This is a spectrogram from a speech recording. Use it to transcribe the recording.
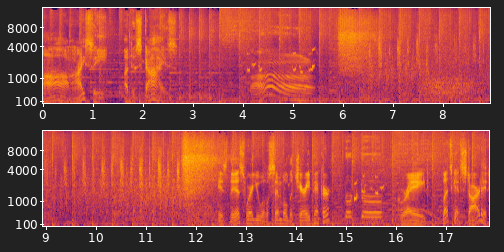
Ah, I see. A disguise. Oh. Is this where you will assemble the cherry picker? Great. Let's get started.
